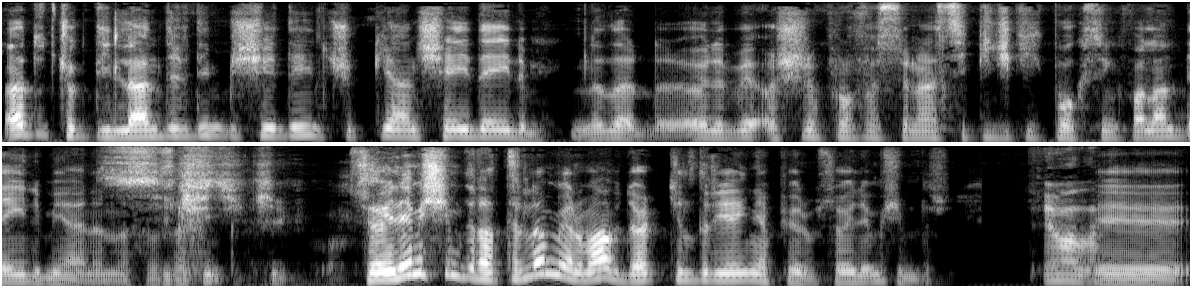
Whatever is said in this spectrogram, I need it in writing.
Hatta çok dillendirdiğim bir şey değil çünkü yani şey değilim. Ne da öyle bir aşırı profesyonel sikici kickboxing falan değilim yani nasıl satayım. Söylemişimdir hatırlamıyorum abi 4 yıldır yayın yapıyorum söylemişimdir. Eyvallah. Ee,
